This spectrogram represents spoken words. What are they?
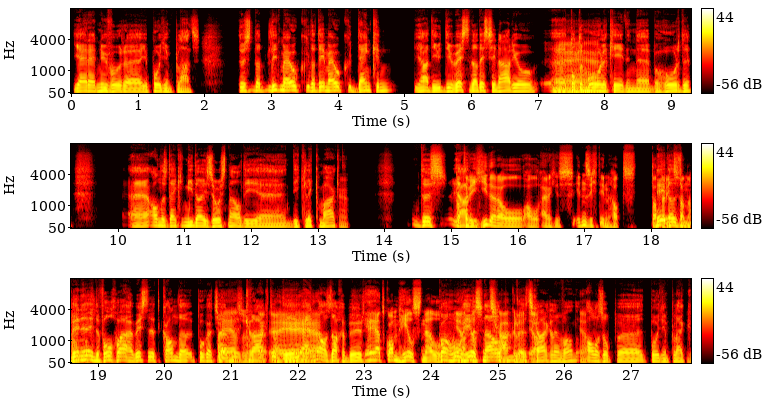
jij rijdt nu voor eh, je podiumplaats. Dus dat, liet mij ook, dat deed mij ook denken, ja, die, die wisten dat dit scenario eh, Ja, tot de mogelijkheden eh, behoorde. Eh, anders denk ik niet dat je zo snel die, die klik maakt. Ja. Dus Dat ja, de regie daar al, al ergens inzicht in had. Dat nee, er dat iets aan binnen in de volgwagen wisten, het kan dat Pogacar Ah, zo. kraakt op die... En als dat gebeurt, Ja, het kwam heel snel. kwam gewoon heel dus snel Het schakelen. het schakelen van alles op het podiumplek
